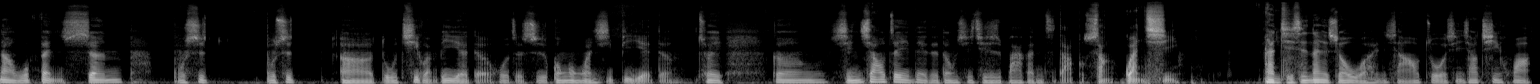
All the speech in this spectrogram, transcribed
那我本身不是不是呃读气管毕业的，或者是公共关系毕业的，所以跟行销这一类的东西其实八竿子打不上关系。但其实那个时候我很想要做行销企划，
